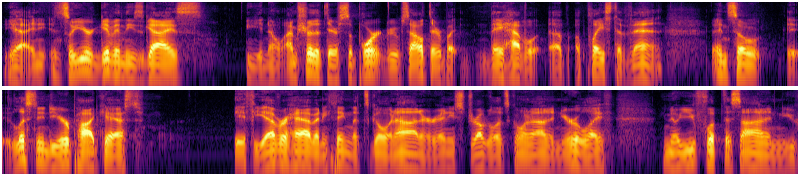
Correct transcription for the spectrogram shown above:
Yeah, and, and so you're giving these guys, you know, I'm sure that there's support groups out there, but they have a, a, a place to vent. And so eh, listening to your podcast, if you ever have anything that's going on or any struggle that's going on in your life, you know, you flip this on and you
